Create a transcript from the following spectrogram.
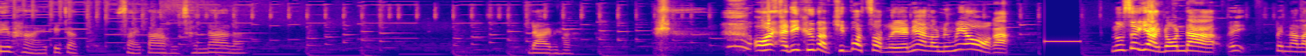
รีบๆหายไปจากสายตาของฉันได้แล้วได้ไหมคะ อ้ยอันนี้คือแบบคิดบทสดเลยอะเนี่ย เรานึกไม่ออกอะรู้สึกอยากโดนด่า เอ้ย เป็นอะไร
